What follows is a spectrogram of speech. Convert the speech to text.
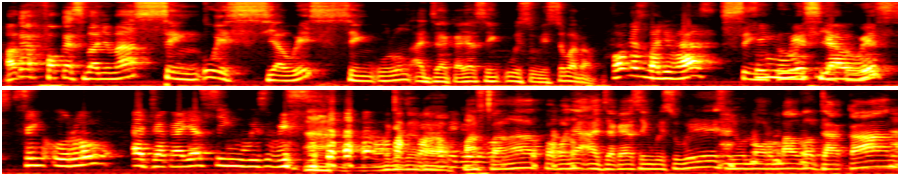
Oke, Fokes Banyumas sing wis ya wis sing urung aja gaya sing wis wis. Coba dong. Fokus baju mas, Sing sing, wis ya wis, sing urung aja kaya sing wis wis. Nah, begitu Pas banget dong. ini Pas banget. Pokoknya aja kayak sing wis wis, new normal ledakan.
